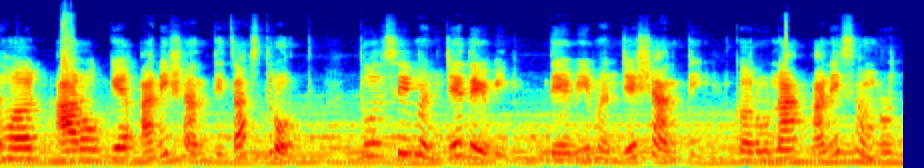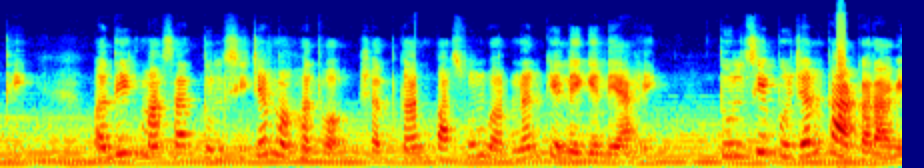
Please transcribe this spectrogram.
धन आरोग्य आणि शांतीचा स्रोत. तुलसी म्हणजे देवी देवी म्हणजे शांती करुणा आणि समृद्धी. अधिक मासात तुलसीचे महत्त्व शतकांपासून वर्णन केले गेले आहे. तुलसी पूजन का करावे?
